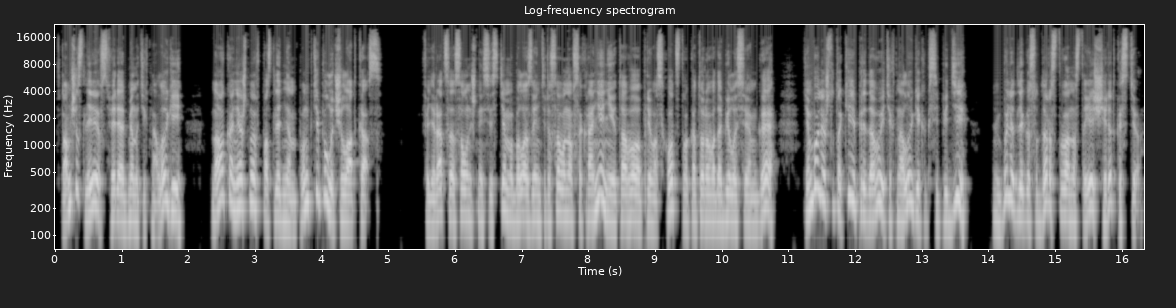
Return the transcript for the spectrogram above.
в том числе и в сфере обмена технологий, но, конечно, в последнем пункте получила отказ. Федерация Солнечной системы была заинтересована в сохранении того превосходства, которого добилась ОМГ, тем более, что такие передовые технологии, как CPD, были для государства настоящей редкостью,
